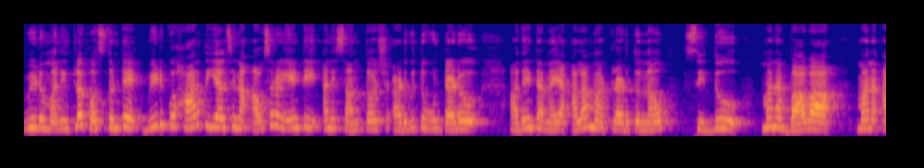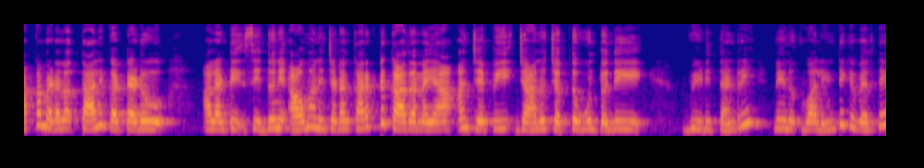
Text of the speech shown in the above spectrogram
వీడు మన ఇంట్లోకి వస్తుంటే వీడికి హారతి ఇయ్యాల్సిన అవసరం ఏంటి? అని సంతోష్ అడుగుతూ ఉంటాడు. అదేంటన్నయ్య అలా మాట్లాడుతున్నావు? సిద్ధు మన బావ మన అక్క మెడలో తాలి కట్టాడు. అలాంటి సిద్ధుని అవమానించడం కరెక్ట్ కాదన్నయ్య అని చెప్పి జాను చెప్తూ ఉంటుంది. వీడి తండ్రి నేను వాళ్ళ ఇంటికి వెళ్తే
